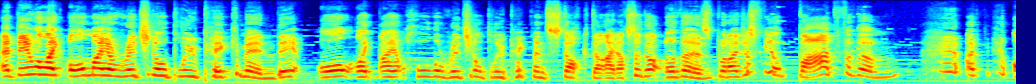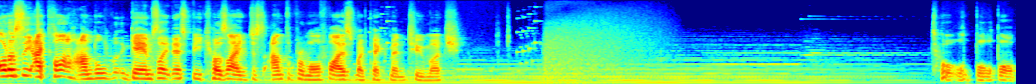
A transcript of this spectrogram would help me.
And they were like all my original blue Pikmin. They all, like my whole original blue Pikmin stock died. I've still got others, but I just feel bad for them. I, honestly, I can't handle games like this because I just anthropomorphize my Pikmin too much. Total Bulborb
